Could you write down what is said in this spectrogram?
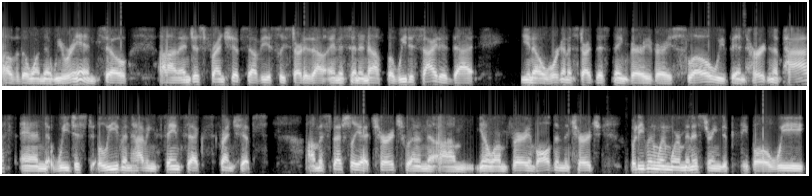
of the one that we were in. So, um, and just friendships obviously started out innocent enough, but we decided that you know, we're going to start this thing very, very slow. We've been hurt in the past, and we just believe in having same sex friendships, um, especially at church when, um, you know, I'm very involved in the church. But even when we're ministering to people, we,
